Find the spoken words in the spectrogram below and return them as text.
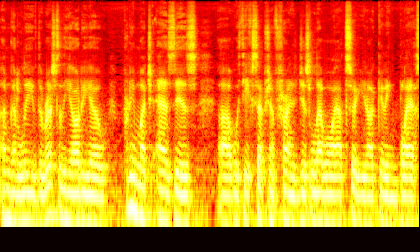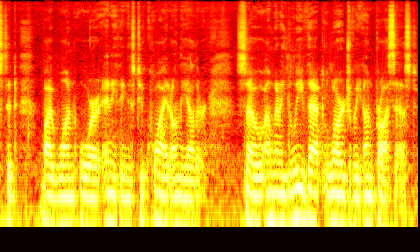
I'm going to leave the rest of the audio pretty much as is, uh, with the exception of trying to just level out so you're not getting blasted by one or anything is too quiet on the other. So I'm going to leave that largely unprocessed.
